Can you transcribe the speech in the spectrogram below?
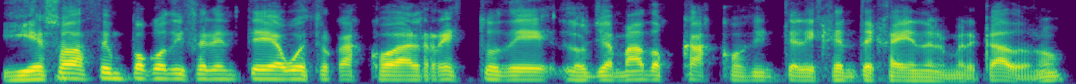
Y eso hace un poco diferente a vuestro casco al resto de los llamados cascos inteligentes que hay en el mercado, ¿no?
